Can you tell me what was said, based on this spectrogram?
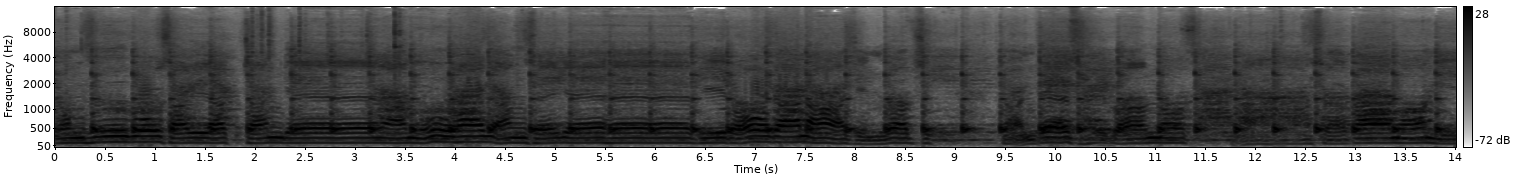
용수보살 약찬계 나무화장세계 비로가 나진 법시 전대설법노 사가모니.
